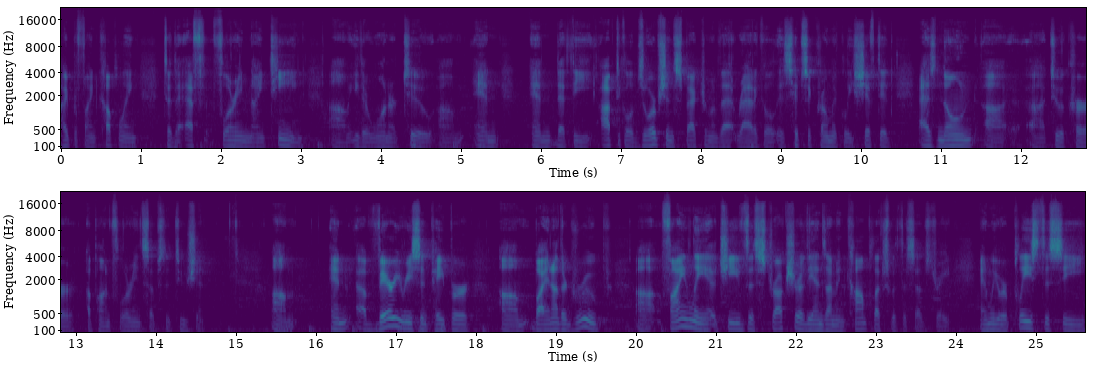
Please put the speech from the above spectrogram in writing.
hyperfine coupling to the F fluorine 19, um, either one or two, um, and, and that the optical absorption spectrum of that radical is hypsochromically shifted as known uh, uh, to occur upon fluorine substitution. Um, and a very recent paper um, by another group uh, finally achieved the structure of the enzyme in complex with the substrate. And we were pleased to see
